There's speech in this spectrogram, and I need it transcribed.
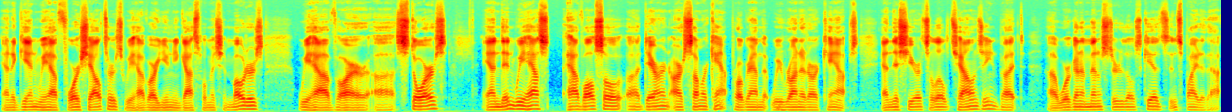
And again, we have four shelters. We have our Union Gospel Mission Motors. We have our uh, stores. And then we have, have also, uh, Darren, our summer camp program that we run at our camps. And this year it's a little challenging, but uh, we're going to minister to those kids in spite of that.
